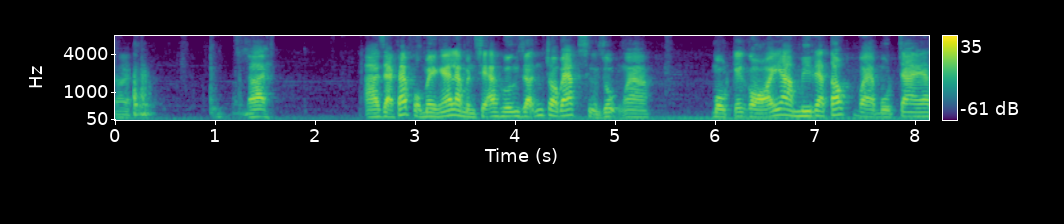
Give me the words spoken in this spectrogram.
đây. Đây. À, giải pháp của mình ấy là mình sẽ hướng dẫn cho bác sử dụng à, một cái gói à, Miratox và một chai à,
